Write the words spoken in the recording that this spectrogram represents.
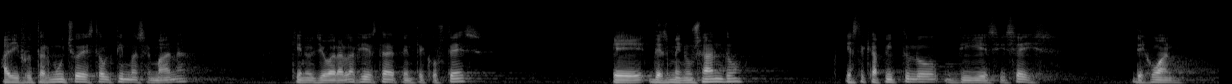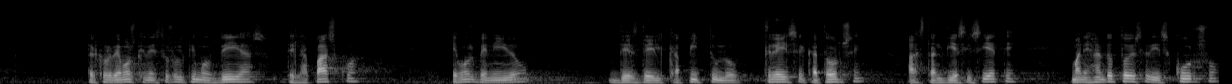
a disfrutar mucho de esta última semana que nos llevará a la fiesta de Pentecostés, eh, desmenuzando este capítulo 16 de Juan. Recordemos que en estos últimos días de la Pascua hemos venido desde el capítulo 13, 14 hasta el 17, manejando todo ese discurso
